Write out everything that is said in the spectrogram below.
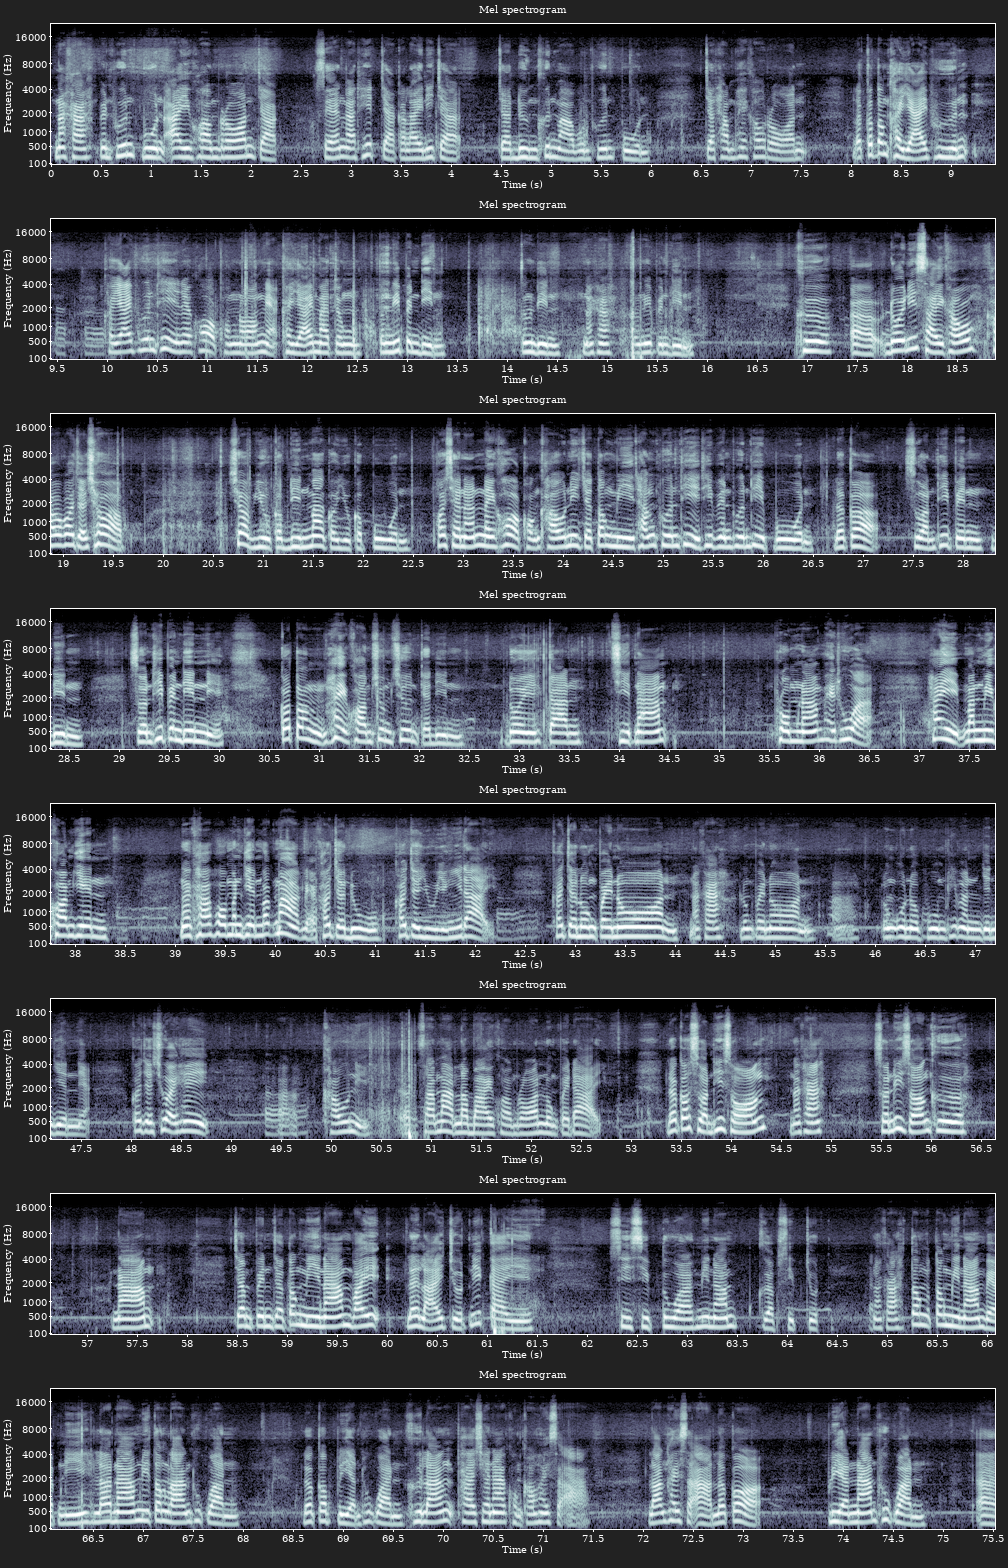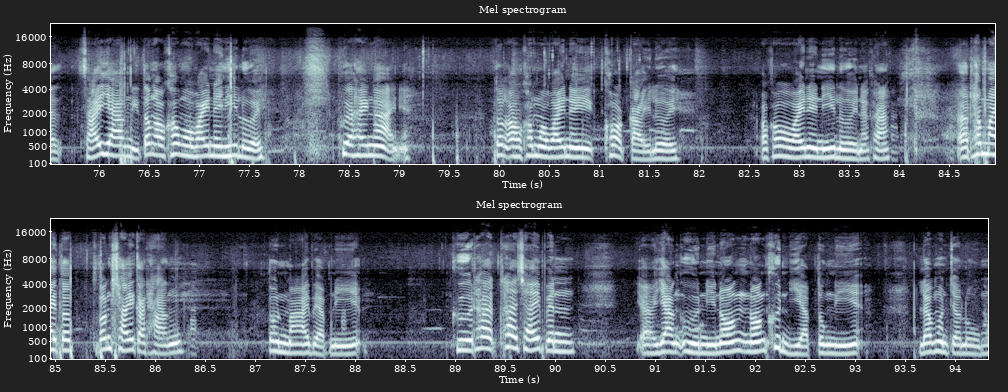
นะคะ เป็นพื้นปูนไอความร้อนจากแสงอาทิตย์จากอะไรนี่จะจะดึงขึ้นมาบนพื้นปูน จะทำให้เขาร้อน แล้วก็ต้องขยายพื้น ขยายพื้นที่ในคอกของน้องเนี่ยขยายมาตรงตรงนี้เป็นดิน ตรงดินนะคะ ตรงนี้เป็นดิน คือเออโดยนิสัยเขาเขาก็จะชอบชอบอยู่กับดินมากกว่าอยู่กับปูน เพราะฉะนั้นในคอกของเขานี่จะต้องมีทั้งพื้นที่ที่เป็นพื้นที่ปูน แล้วก็ส่วนที่เป็นดิน ส่วนที่เป็นดินนี่ก็ต้องให้ความชุ่มชื่นแก่ดิน โดยการฉีดน้ำพรมน้ำให้ทั่ว ให้มันมีความเย็นนะคะพอมันเย็นมากๆเนี่ยเขาจะดูเขาจะอยู่อย่างนี้ได้เขาจะลงไปนอนนะคะ ลงไปนอนอลงอุณหภูมิที่มันเย็นๆเนี่ยก็จะช่วยให้อ่า เขานี่สามารถระบายความร้อนลงไปได้ แล้วก็ส่วนที่สองนะคะ ส่วนที่สองคือน้ำจำเป็นจะต้องมีน้ำไว้หลาย ๆ จุดนี่ไก่ 40 ตัวมีน้ำเกือบ 10 จุดนะคะต้องต้องมีน้ำแบบนี้ แล้วน้ำนี่ต้องล้างทุกวัน แล้วก็เปลี่ยนทุกวันคือล้างภาชนะของเขาให้สะอาด ล้างให้สะอาดแล้วก็เปลี่ยนน้ำทุกวันสายยางนี่ต้องเอาเข้ามาไว้ในนี้เลย เพื่อให้ง่ายเนี่ย ต้องเอาเข้ามาไว้ในข้อไก่เลย เอาเข้ามาไว้ในนี้เลยนะคะเอ่อทำไมต้องใช้กระถางต้นไม้แบบนี้ คือถ้าถ้าใช้เป็นอย่างอื่นนี่น้องน้องขึ้นเหยียบตรงนี้ แล้วมันจะล้ม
